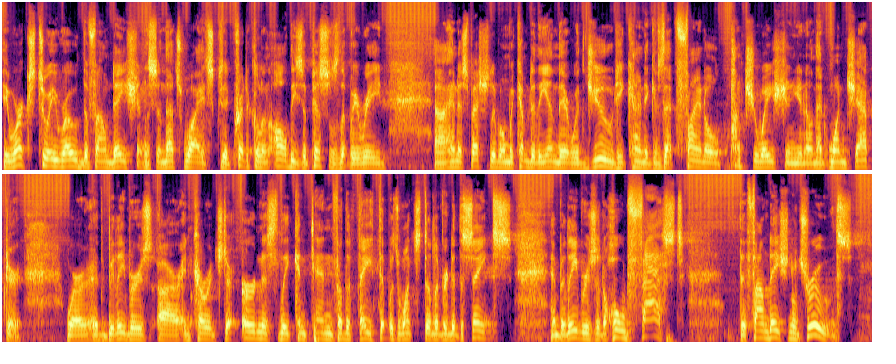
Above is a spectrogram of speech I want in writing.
He works to erode the foundations, and that's why it's critical in all these epistles that we read. Uh, and especially when we come to the end there with Jude, he kind of gives that final punctuation, you know, in that one chapter where the believers are encouraged to earnestly contend for the faith that was once delivered to the saints. And believers are to hold fast the foundational truths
